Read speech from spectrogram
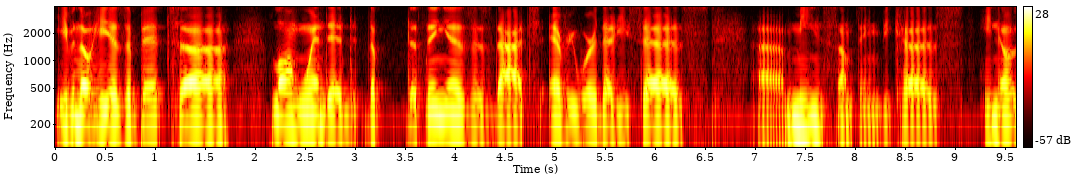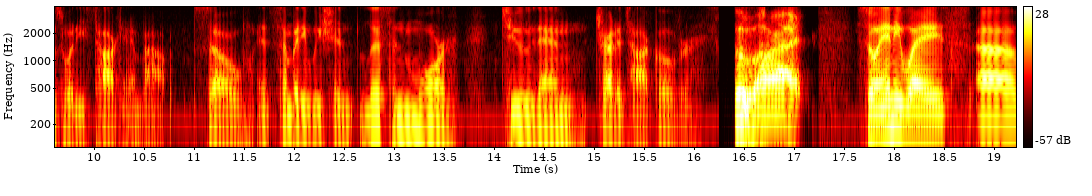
even though he is a bit uh, long-winded, the the thing is is that every word that he says uh, means something because he knows what he's talking about. So it's somebody we should listen more to than try to talk over. Ooh. All right. So, anyways, uh,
